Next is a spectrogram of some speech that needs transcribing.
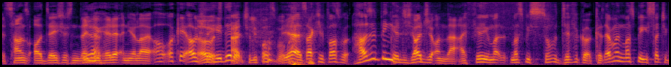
It sounds audacious, and then Yeah. you hit it, and you're like, "Oh, okay, oh, Oh, shit, he did it." actually possible. Yeah, it's actually possible. How's it being a judge on that? I feel you must, must be so difficult because everyone must be such a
